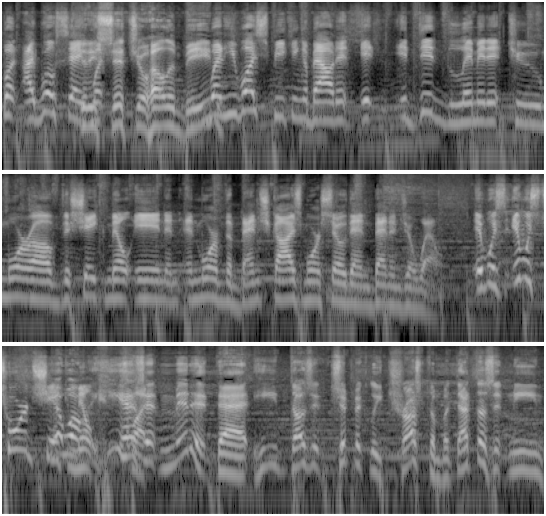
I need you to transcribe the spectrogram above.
but I will say Did he when- sit Joel Embiid? when he was speaking about it, it it did limit it to more of the Shake Milton and, and more of the bench guys, more so than Ben and Joel. It was it was towards Shake yeah, well, Milton. he has but- admitted that he doesn't typically trust them, but that doesn't mean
